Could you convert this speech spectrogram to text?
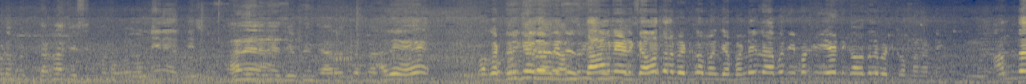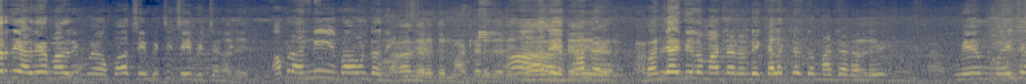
ఊరు. అదే అదే చెప్పింది అదే ఒక టూ కిలోమీటర్స్ దావనేడు కవతలు పెట్టుకోమని చెప్పండి లేకపోతే ఈ పక్క ఏటి కవతలు పెట్టుకోమనండి. అందరిది అదే మాదిరి పాస్ చేయించి చేయించండి. అప్పుడు అన్ని బాగుంటది. అది. మాట్లాడండి పంచాయతీలో మాట్లాడండి కలెక్టర్తో మాట్లాడండి. మేము అయితే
